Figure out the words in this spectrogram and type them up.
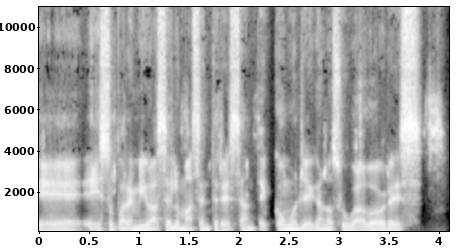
eh, eso para mí va a ser lo más interesante, cómo llegan los jugadores,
